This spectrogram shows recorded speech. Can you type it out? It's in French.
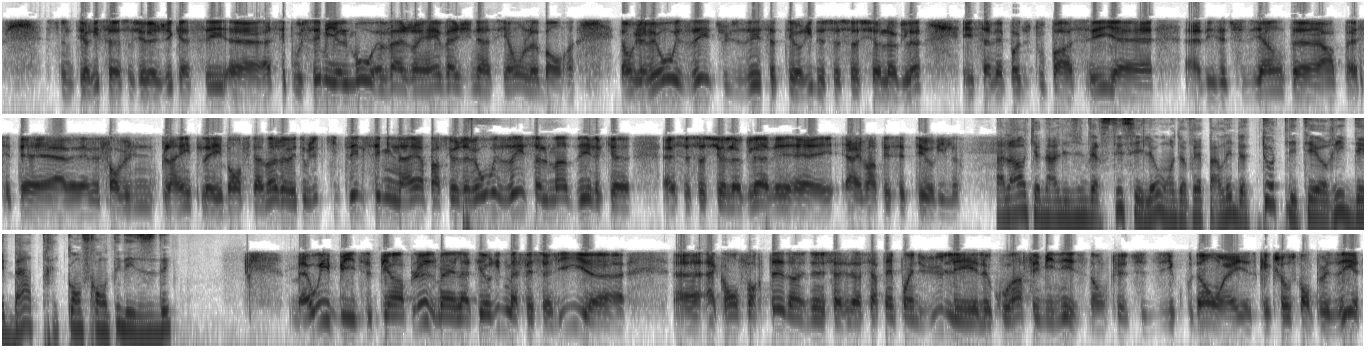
une théorie sociologique assez euh, assez poussée, mais il y a le mot vagin, invagination là. Bon, donc j'avais osé utiliser cette théorie de ce sociologue-là et ça n'avait pas du tout passé. Il y a, des étudiantes euh, c'était avaient formulé une plainte là, et bon finalement j'avais été obligé de quitter le séminaire parce que j'avais osé seulement dire que euh, ce sociologue-là avait inventé cette théorie-là. Alors que dans les universités, c'est là où on devrait parler de toutes les théories, débattre, confronter des idées. Ben oui, puis, en plus, ben la théorie de Maffesoli euh, euh, a conforté d'un certain point de vue les, le courant féministe. Donc tu te dis, coudon, euh, il y a quelque chose qu'on peut dire,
